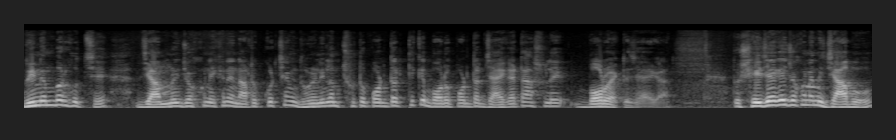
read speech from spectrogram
দুই নম্বর হচ্ছে যে আমি যখন এখানে নাটক করছি আমি ধরে নিলাম ছোট পর্দার থেকে বড় পর্দার জায়গাটা আসলে বড় একটা জায়গা। তো সেই জায়গায় যখন আমি যাব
